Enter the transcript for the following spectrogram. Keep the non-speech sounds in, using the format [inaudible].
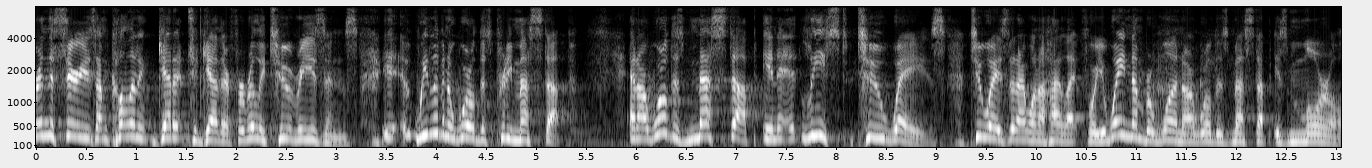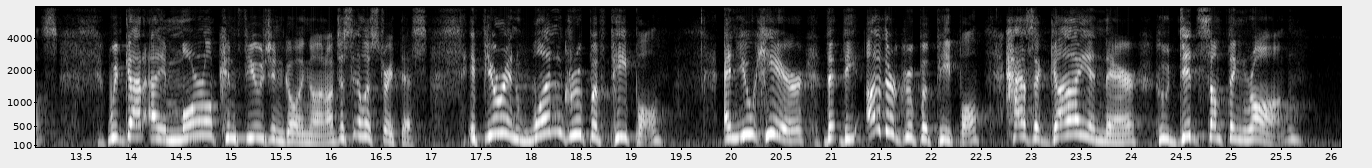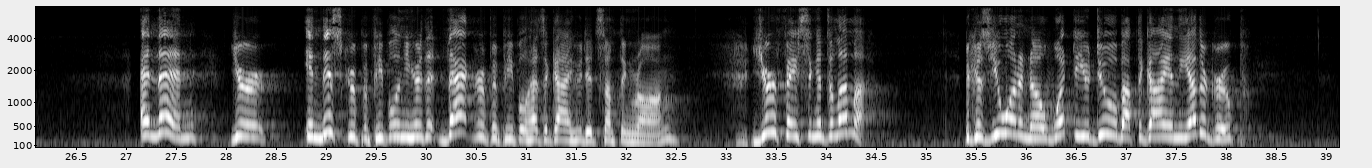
We're in the series, I'm calling it Get It Together for really two reasons. We live in a world that's pretty messed up. And our world is messed up in at least two ways. Two ways that I want to highlight for you. Way number one, our world is messed up, is morals. We've got a moral confusion going on. I'll just illustrate this. If you're in one group of people, and you hear that the other group of people has a guy in there who did something wrong, and then you're in this group of people and you hear that that group of people has a guy who did something wrong, you're facing a dilemma. Because you want to know what do you do about the guy in the other group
